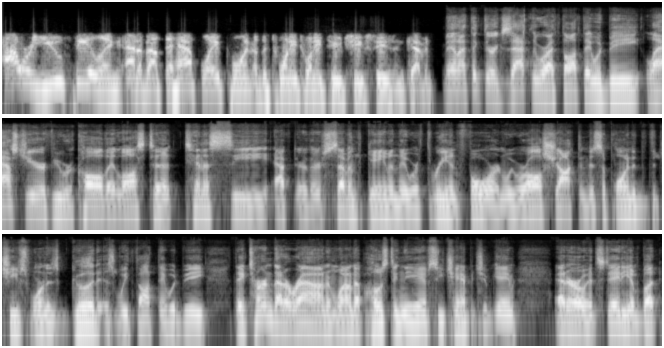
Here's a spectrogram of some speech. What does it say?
How are you feeling at about the halfway point of the 2022 Chiefs season, Kevin? Man, I think they're exactly where I thought they would be. Last year, if you recall, they lost to Tennessee after their seventh game and they were three and four. And we were all shocked and disappointed that the Chiefs weren't as good as we thought they would be. They turned that around and wound up hosting the AFC Championship game at Arrowhead Stadium. But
